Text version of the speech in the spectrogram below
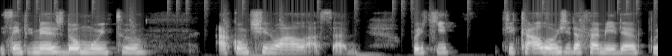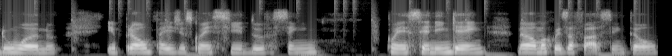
e sempre me ajudou muito a continuar lá, sabe? Porque ficar longe da família por um ano e para um país desconhecido sem conhecer ninguém não é uma coisa fácil, então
